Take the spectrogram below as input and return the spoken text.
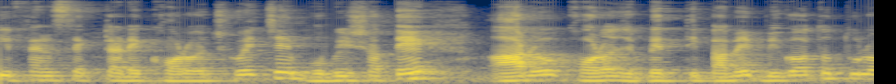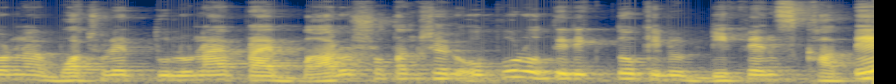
ডিফেন্স সেক্টরে খরচ হয়েছে। ভবিষ্যতে আরও খরচ বৃদ্ধি পাবে। বিগত তুলনা, বছরের তুলনায় প্রায় বারো শতাংশের ওপর অতিরিক্ত কিন্তু ডিফেন্স খাতে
